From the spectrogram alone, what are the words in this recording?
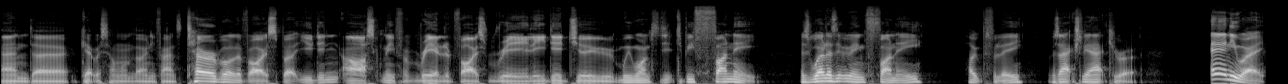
and uh, get with someone with OnlyFans. Terrible advice, but you didn't ask me for real advice, really, did you? We wanted it to be funny. As well as it being funny, hopefully, it was actually accurate. Anyway,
